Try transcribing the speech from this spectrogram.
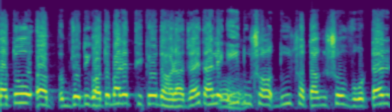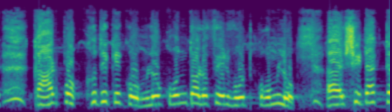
গত যদি গতবারের থেকেও ধরা যায় তাহলে এই দু শতাংশ ভোটার কার পক্ষ থেকে কমলো কোন তরফের ভোট কমলো সেটা একটা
